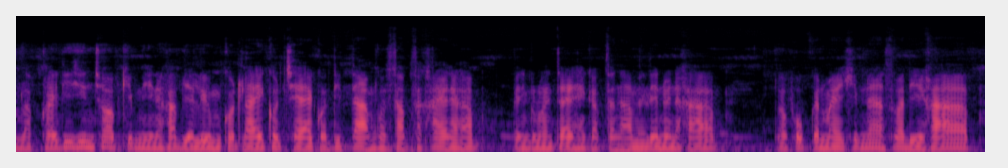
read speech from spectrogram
ำหรับใครที่ชื่นชอบคลิปนี้นะครับ อย่าลืมกดไลค์กดแชร์ กดติดตามกด Subscribe นะครับ เป็นกำลังใจให้กับสนามเด็กเล่นด้วยนะครับ แล้วพบกันใหม่คลิปหน้าสวัสดีครับ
